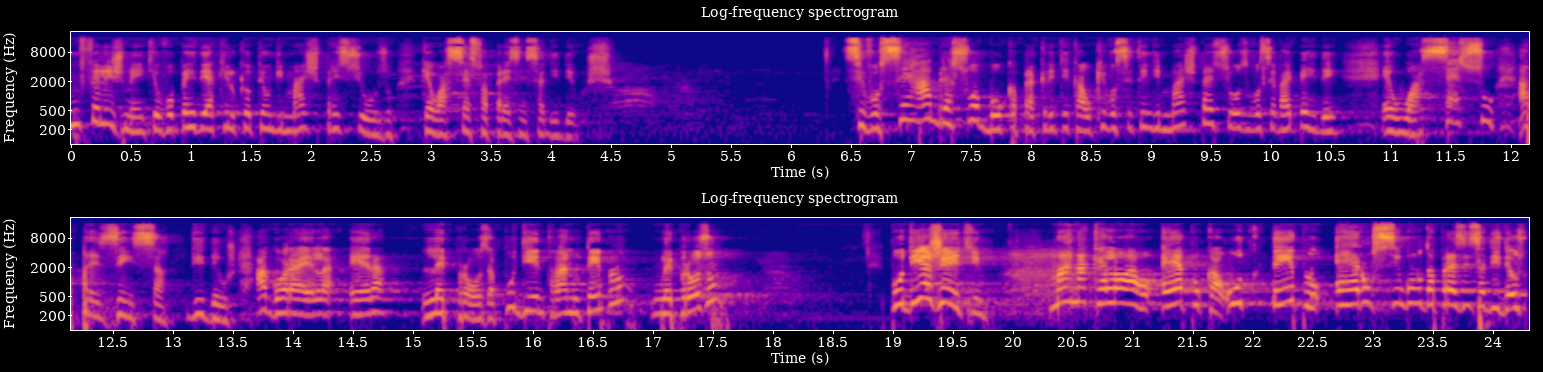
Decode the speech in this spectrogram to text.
infelizmente eu vou perder aquilo que eu tenho de mais precioso, que é o acesso à presença de Deus. Se você abre a sua boca para criticar o que você tem de mais precioso, você vai perder. É o acesso à presença de Deus. Agora ela era leprosa. Podia entrar no templo? Um leproso? Podia, gente? Mas naquela época, o templo era o símbolo da presença de Deus.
